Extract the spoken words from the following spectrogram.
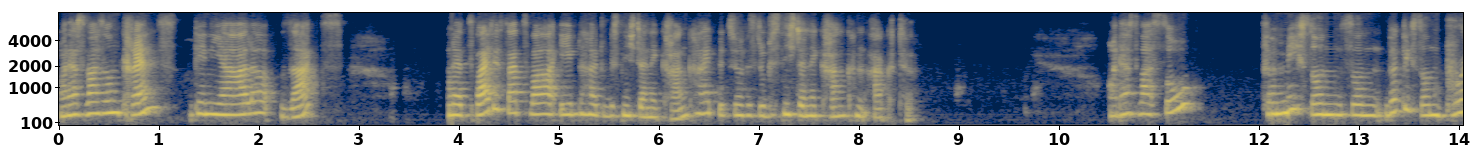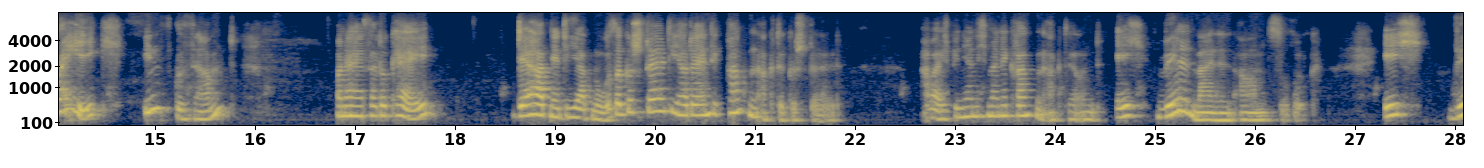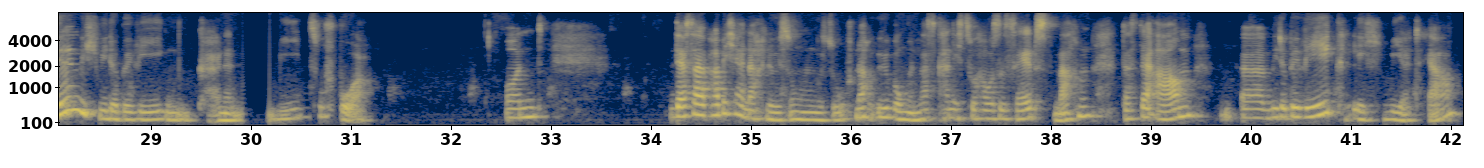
Und das war so ein grenzgenialer Satz. Und der zweite Satz war eben halt, du bist nicht deine Krankheit, beziehungsweise du bist nicht deine Krankenakte. Und das war so für mich so ein, so ein wirklich so ein Break insgesamt. Und er hat gesagt, okay, der hat eine Diagnose gestellt, die hat er in die Krankenakte gestellt. Aber ich bin ja nicht meine Krankenakte und ich will meinen Arm zurück. Ich will mich wieder bewegen können, wie zuvor. Und deshalb habe ich ja nach Lösungen gesucht, nach Übungen. Was kann ich zu Hause selbst machen, dass der Arm äh, wieder beweglich wird, ja?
